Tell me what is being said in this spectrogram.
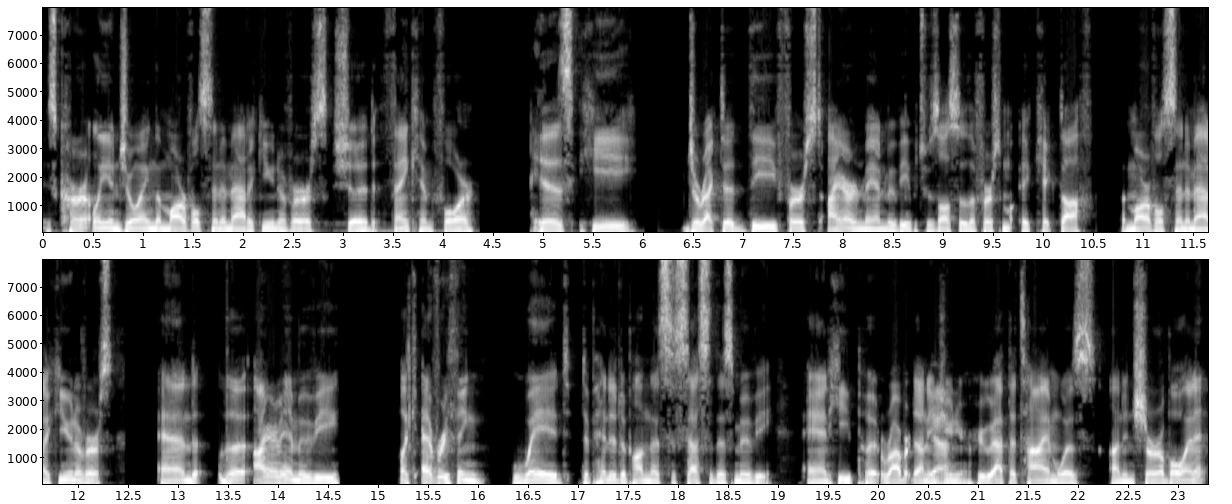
is currently enjoying the Marvel Cinematic Universe should thank him for is he directed the first Iron Man movie, which was also the first. It kicked off the Marvel Cinematic Universe. And the Iron Man movie, like everything weighed, depended upon the success of this movie. And he put Robert Downey Yeah. Jr., who at the time was uninsurable, in it.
